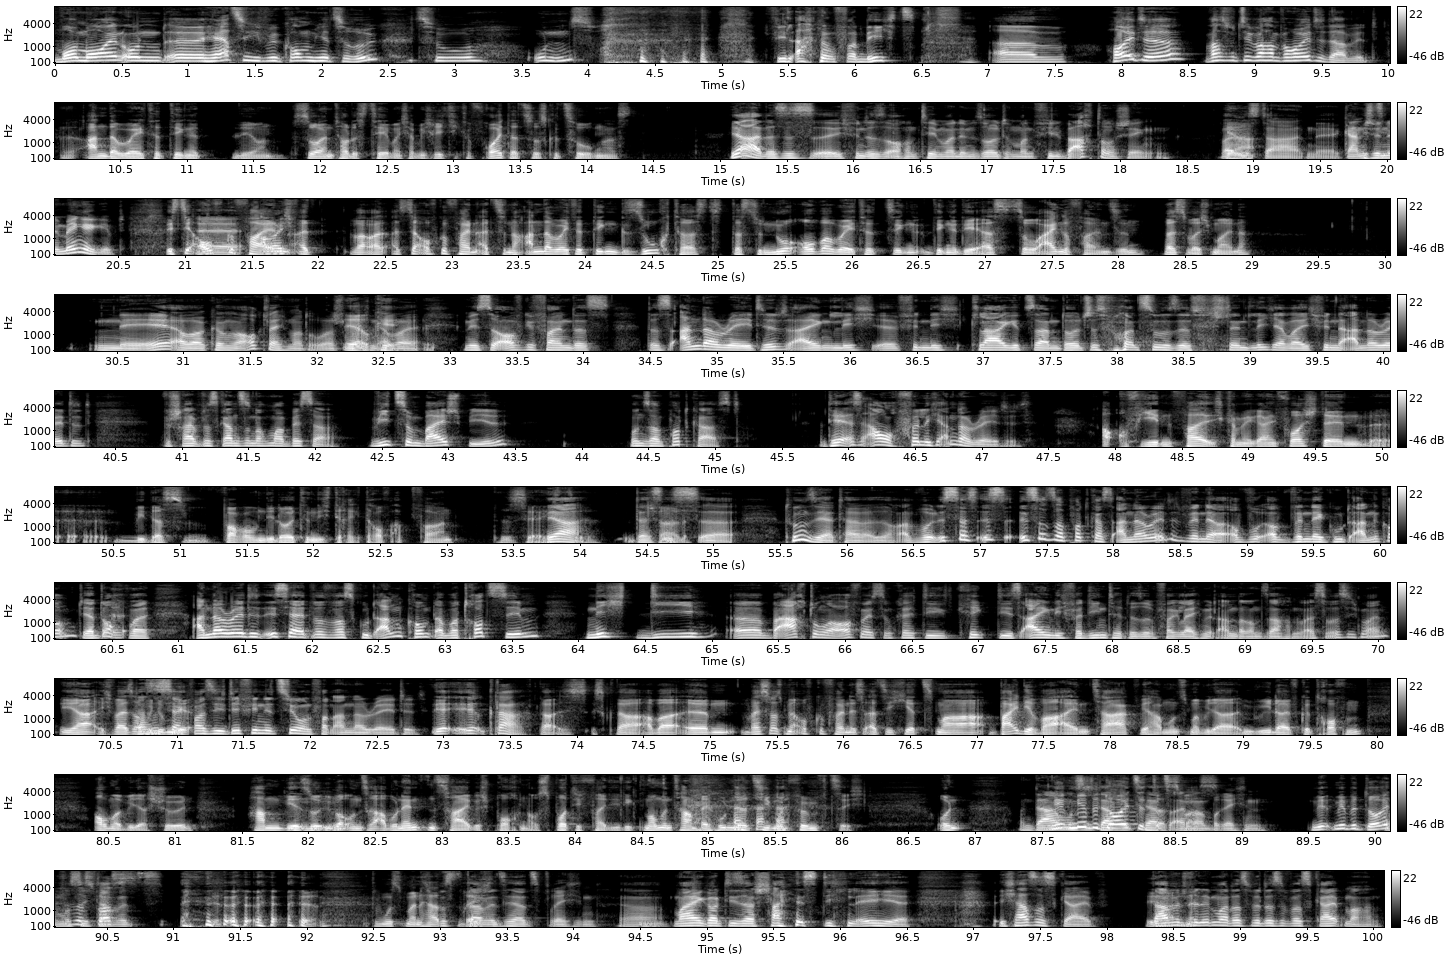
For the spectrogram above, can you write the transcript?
Moin Moin und äh, herzlich willkommen hier zurück zu uns. Viel Ahnung von nichts. Ähm, heute, was für ein Thema haben wir heute, David? Underrated Dinge, Leon. So ein tolles Thema. Ich habe mich richtig gefreut, dass du es gezogen hast. Ja, das ist, äh, ich finde, das ist auch ein Thema, dem sollte man viel Beachtung schenken, weil Ja. es da eine ganz schöne Menge gibt. Ist dir Äh, aufgefallen, ich- als, war, als dir aufgefallen, als du nach underrated Dingen gesucht hast, dass du nur overrated Ding- Dinge dir erst so eingefallen sind? Weißt du, was ich meine? Nee, aber können wir auch gleich mal drüber sprechen. okay. Aber mir ist so aufgefallen, dass das underrated eigentlich, äh, finde ich, klar gibt's da ein deutsches Wort zu, selbstverständlich, aber ich finde underrated beschreibt das Ganze nochmal besser. Wie zum Beispiel unseren Podcast. Der ist auch völlig underrated. Au- Auf jeden Fall. Ich kann mir gar nicht vorstellen, äh, wie das, warum die Leute nicht direkt darauf abfahren. Das ist ja echt. Ja, äh, das schade. ist, äh, tun sie ja teilweise auch. Obwohl, ist das, ist, ist unser Podcast underrated, wenn der, obwohl, ob, wenn der gut ankommt? Ja doch, weil underrated ist ja etwas, was gut ankommt, aber trotzdem nicht die äh, Beachtung oder Aufmerksamkeit, die kriegt, die es eigentlich verdient hätte, so im Vergleich mit anderen Sachen. Weißt du, was ich meine? Ja, ich weiß auch, Das wie ist ja quasi die Definition von underrated. Ja, ja klar, klar, ist, ist klar. Aber ähm, weißt du, was mir aufgefallen ist, als ich jetzt mal bei dir war einen Tag, wir haben uns mal wieder im Real Life getroffen, auch mal wieder schön, haben wir Mhm. so über unsere Abonnentenzahl gesprochen auf Spotify. Die liegt momentan bei 157. Und Und da Mir- mir bedeutet das einmal was. brechen. mir, mir bedeutet das was. Davids, Ja, du musst mein Herz brechen. Davids Herz brechen. Ja. Mhm. Mein Gott, dieser scheiß Delay hier. Ich hasse Skype. Ja, David ne? will immer, dass wir das über Skype machen.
